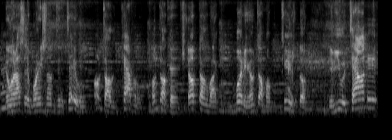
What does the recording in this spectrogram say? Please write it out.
And when I say bring something to the table, I'm talking capital. I'm talking. I'm talking about money. I'm talking about material stuff. If you were talented,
